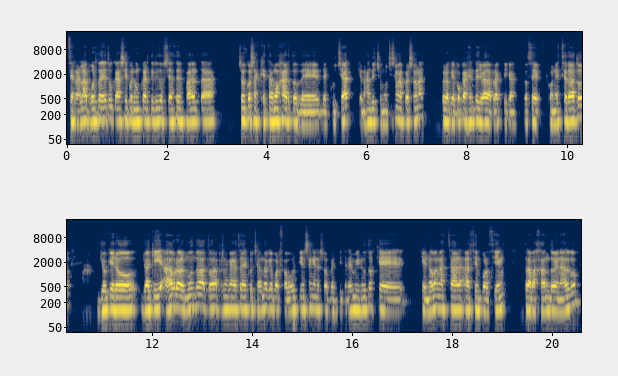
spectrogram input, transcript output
cerrar la puerta de tu casa y poner un cartelito si hace falta. Son cosas que estamos hartos de, escuchar, que nos han dicho muchísimas personas, pero que poca gente lleva a la práctica. Entonces, con este dato, yo quiero, yo aquí abro al mundo a todas las personas que me están escuchando que por favor piensen en esos 23 minutos que, que no van a estar al 100% trabajando en algo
